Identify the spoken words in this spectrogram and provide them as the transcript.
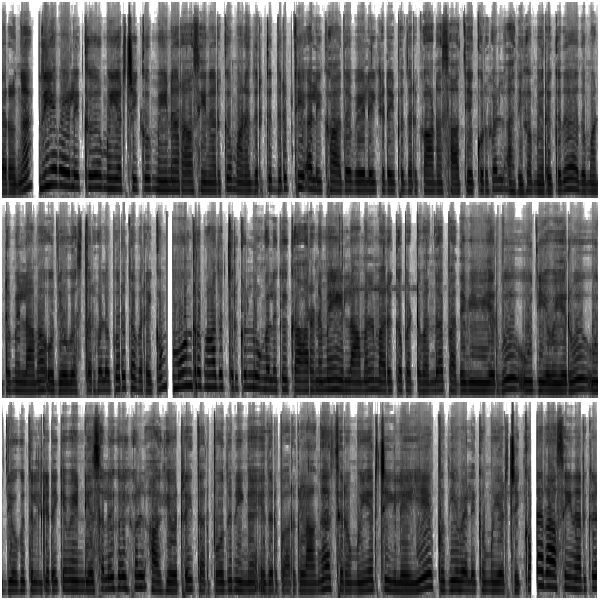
தருங்க. புதிய வேலைக்கு முயற்சிக்கும் மீன ராசினருக்கு மனதிற்கு திருப்தி அளிக்காத வேலை வேலை கிடைப்பதற்கான சாத்தியக்கூறுகள் அதிகம் இருக்குது. அது மட்டும் இல்லாம உத்தியோகஸ்தர்களை பொறுத்த வரைக்கும் மூன்று மாதத்திற்குள் உங்களுக்கு காரணமே இல்லாமல் மறுக்கப்பட்டு வந்த பதவி உயர்வு ஊதிய உயர்வு உத்தியோகத்தில் கிடைக்க வேண்டிய சலுகைகள் ஆகியவற்றை தற்போது நீங்க எதிர்பார்க்கலாங்க. சிறு முயற்சியிலேயே புதிய வேலைக்கு முயற்சிக்கும். ராசியினருக்கு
